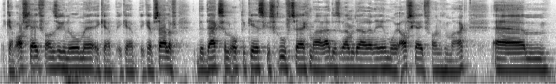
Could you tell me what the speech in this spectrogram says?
ik heb afscheid van ze genomen. Ik heb, ik heb, ik heb zelf de deksel op de kist geschroefd, zeg maar. Hè. Dus we hebben daar een heel mooi afscheid van gemaakt. Um,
